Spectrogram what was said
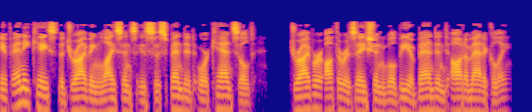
If any case the driving license is suspended or cancelled, driver authorization will be abandoned automatically.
